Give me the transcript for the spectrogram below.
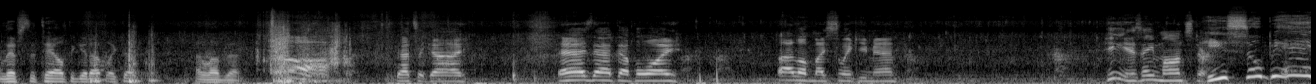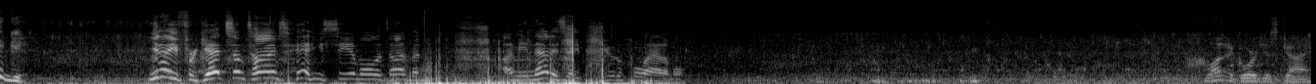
lifts the tail to get up like that. I love that. Ah, that's a guy. There's that, that boy. I love my Slinky, man. He is a monster. He's so big. you know, you forget sometimes, and you see him all the time, but I mean, that is a beautiful animal. What a gorgeous guy.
